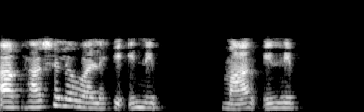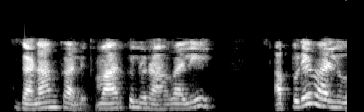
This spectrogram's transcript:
ఆ భాషలో వాళ్ళకి ఇన్ని మా ఇన్ని గణాంకాలు మార్కులు రావాలి. అప్పుడే వాళ్ళు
